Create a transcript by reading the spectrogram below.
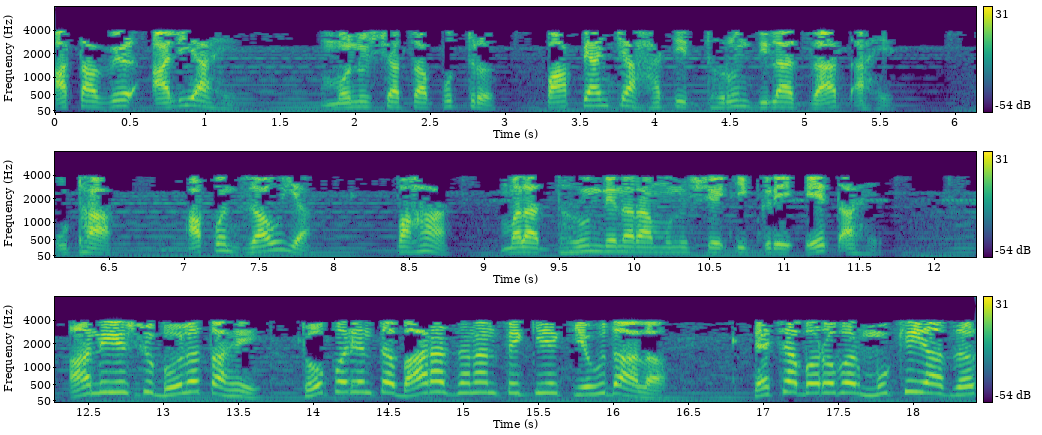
आता वेळ आली आहे. मनुष्याचा पुत्र पाप्यांच्या हाती धरून दिला जात आहे. उठा आपण जाऊया. पहा मला धरून देणारा मनुष्य इकडे येत आहे. आणि येशू बोलत आहे तोपर्यंत बारा जणांपैकी एक येहुदा आला. त्याच्या बरोबर मुख्य याजक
